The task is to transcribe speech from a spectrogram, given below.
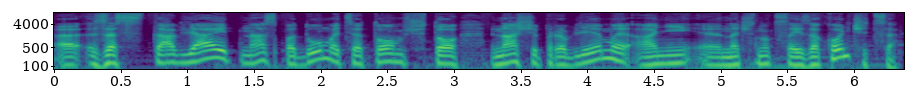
э, заставляет нас подумать о том, что наши проблемы, они э, начнутся и закончатся,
